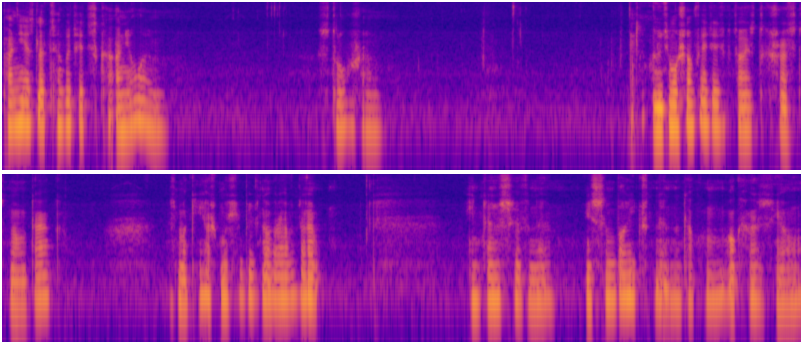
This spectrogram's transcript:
Pani jest dla tego dziecka aniołem, stróżem. Ludzie muszą wiedzieć, kto jest chrzestną, tak? Więc makijaż musi być naprawdę intensywny i symboliczny na taką okazję.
